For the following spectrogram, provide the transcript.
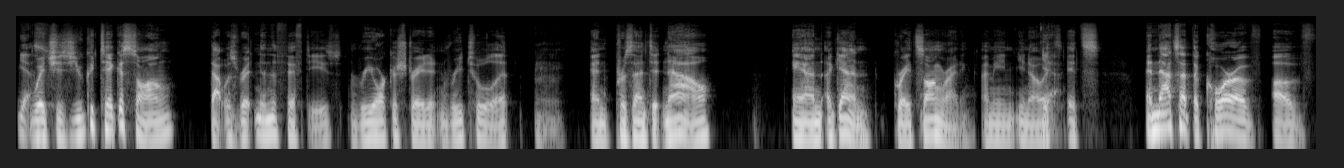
Yes. which is you could take a song that was written in the fifties, reorchestrate it, and retool it, Mhm. and present it now. And again, great songwriting. I mean, you know, it's it's and that's at the core of of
